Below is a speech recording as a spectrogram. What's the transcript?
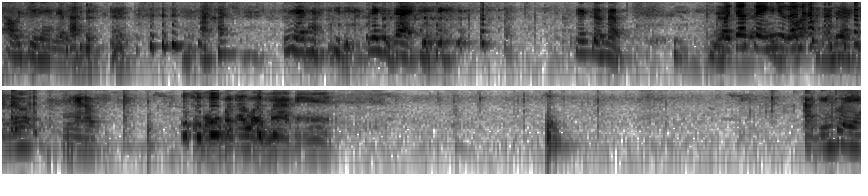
เอาไปกินเองเดี๋ยวนะเรียกเรียกอยู่ได้เรียกจนแบบมันจะเซ็งอยู่แล้วนะ ไม่อยากกินแล้ว นี่นะครับ จะบอกว่ามันอร่อยมากไงกัดดิ้นตัวเอง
